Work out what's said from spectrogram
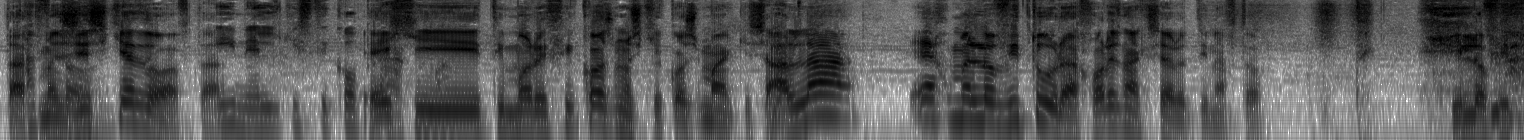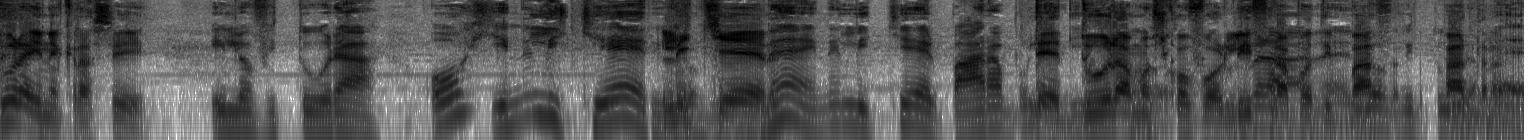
Τα έχουμε Αυτό. ζήσει και εδώ αυτά. Είναι ελκυστικό πράγμα. Έχει τιμωρηθεί κόσμος και κοσμάκης. Αλλά έχουμε λοβιτούρα, χωρίς να ξέρω τι είναι αυτό. Η λοβιτούρα είναι κρασί. Η λοβιτούρα. Όχι, είναι λικέρ. η Λικέρ. λοβι- Ναι, είναι λικέρ. Πάρα πολύ. Τεντούρα γλυκό. μοσχοβολήθρα Μπράβο, από την ναι, Πάθ- λοβιτούρα, Πάτρα. ναι.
